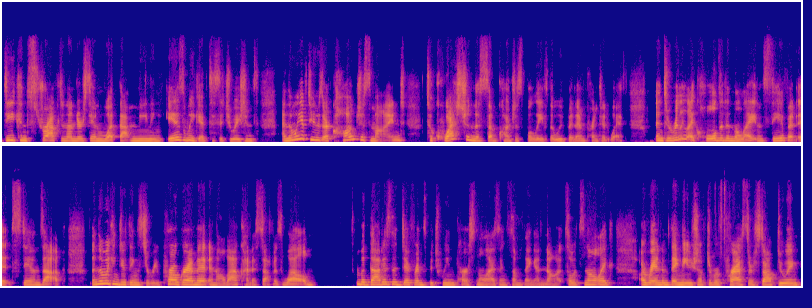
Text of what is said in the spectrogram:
deconstruct and understand what that meaning is we give to situations. And then we have to use our conscious mind to question the subconscious belief that we've been imprinted with and to really like hold it in the light and see if it, it stands up. And then we can do things to reprogram it and all that kind of stuff as well but that is the difference between personalizing something and not. So it's not like a random thing that you just have to repress or stop doing.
